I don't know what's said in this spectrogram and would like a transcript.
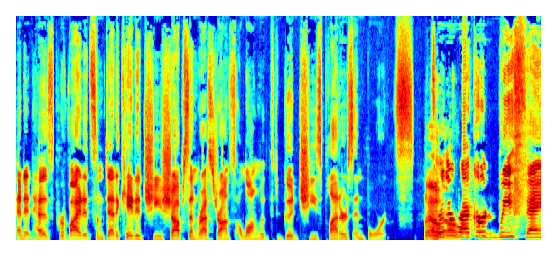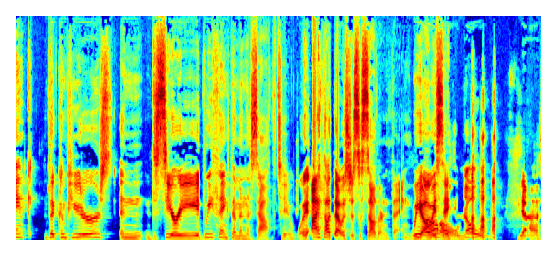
And it has provided some dedicated cheese shops and restaurants along with good cheese platters and boards. Oh, For the record, we thank the computers and the Siri. We thank them in the South too. Okay. I thought that was just a Southern thing. We always say, no. no. yes,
